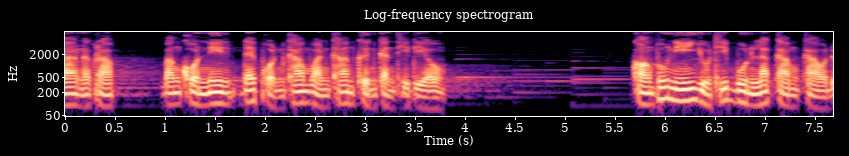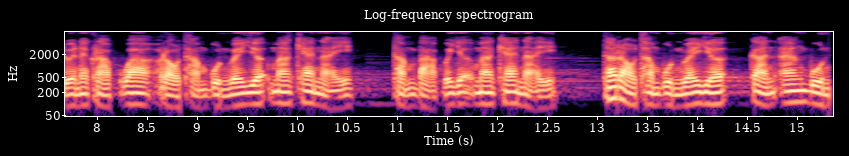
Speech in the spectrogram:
มากนะครับ บางคนนี่ได้ผลข้ามวันข้ามคืนกันทีเดียว ของพวกนี้อยู่ที่บุญและกรรมเก่าด้วยนะครับว่าเราทำบุญไว้เยอะมากแค่ไหนทำบาปไว้เยอะมากแค่ไหน ถ้าเราทำบุญไว้เยอะการอ้างบุญ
